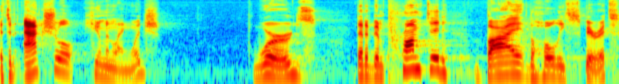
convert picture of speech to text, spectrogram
It's an actual human language, words that have been prompted by the Holy Spirit,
